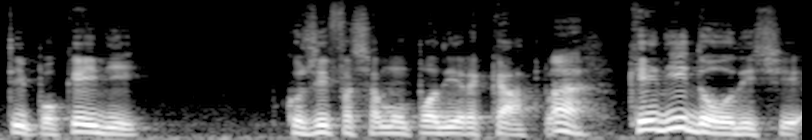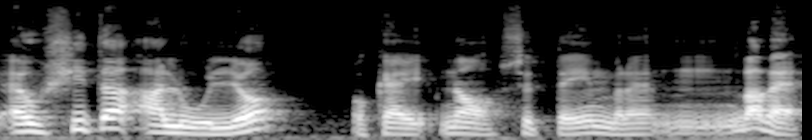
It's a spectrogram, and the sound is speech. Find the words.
tipo KD, così facciamo un po' di recap. Eh. KD 12 è uscita a luglio, ok? No, settembre, mm, vabbè,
